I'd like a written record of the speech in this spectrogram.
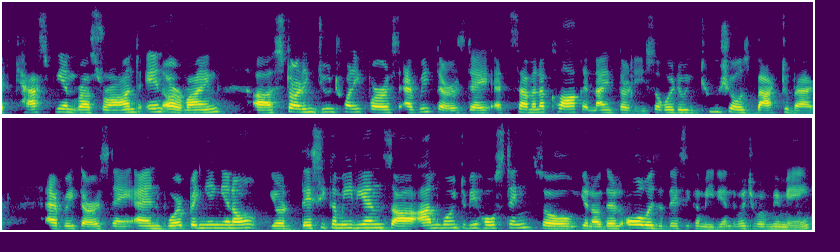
at Caspian Restaurant in Irvine. Uh, starting June 21st every Thursday at 7 o'clock and 9.30. So we're doing two shows back to back. every Thursday, and we're bringing, you know, your Desi comedians. Uh, I'm going to be hosting, so you know, there's always a Desi comedian, which will be me,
